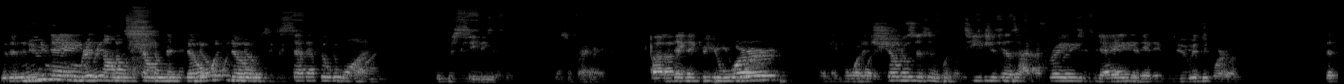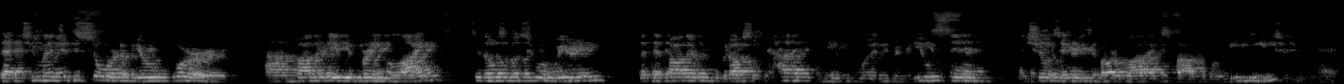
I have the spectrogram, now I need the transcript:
with a new name written on the stone that no one knows except the one who receives it. Let's pray. Father, thank you for your word. Thank you for what it shows us and what it teaches us. I pray today that it do its work. That that two-edged sword of your word, uh, Father, it would bring life to those of us who are weary. But that, Father, it would also cut and it would reveal sin and show us areas of our lives, Father, where we need to repent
